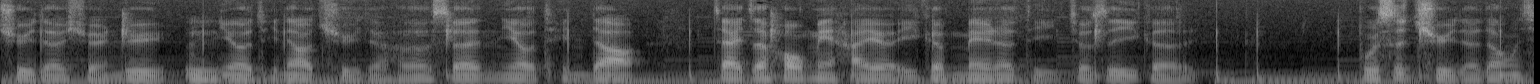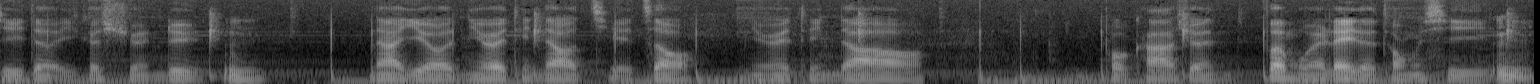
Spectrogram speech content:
曲的旋律，嗯你有听到曲的和声，你有听到在这后面还有一个 melody，就是一个不是曲的东西的一个旋律，嗯那也有你会听到节奏，你会听到 percussion 氛围类的东西，嗯，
